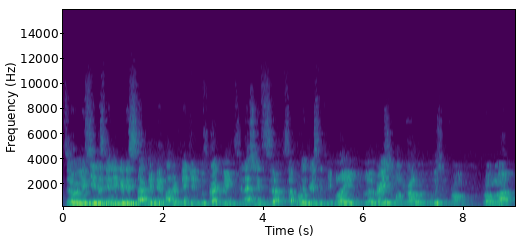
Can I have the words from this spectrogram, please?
So you see this liquid is stuck between 120 and those drag plates. And actually it's uh, supported recently by uh, variation Monte Carlo calculation from, from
